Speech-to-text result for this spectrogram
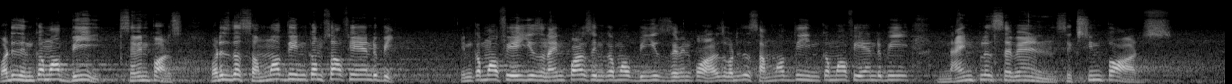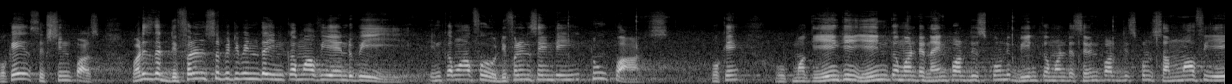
వాట్ ఈస్ ఇన్కమ్ ఆఫ్ బి సెవెన్ పార్ట్స్ వాట్ ఈస్ ద సమ్ ఆఫ్ ది ఇన్కమ్స్ ఆఫ్ ఏ అండ్ బి income of A is 9 parts, income of B is 7 parts. What is the sum of the income of A and B? 9 plus 7, 16 parts. Okay, 16 parts. What is the difference between the income of A and B? Income of difference ఏంటి టూ పార్ట్స్ ఓకే మాకు ఏకి ఏ ఇన్కమ్ అంటే నైన్ పార్ట్ తీసుకోండి బి ఇన్కమ్ అంటే సెవెన్ పార్ట్ తీసుకోండి సమ్ ఆఫ్ ఏ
